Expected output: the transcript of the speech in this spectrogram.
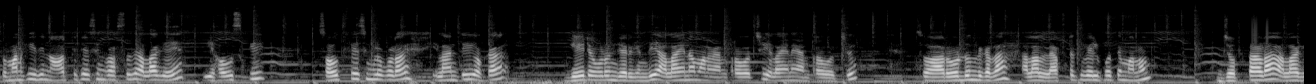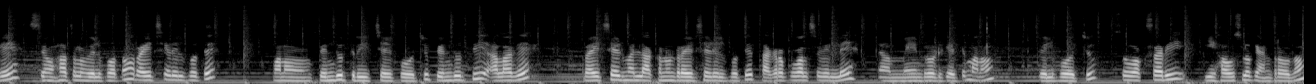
సో మనకి ఇది నార్త్ ఫేసింగ్ వస్తుంది. అలాగే ఈ హౌస్కి సౌత్ ఫేసింగ్లో కూడా ఇలాంటి ఒక గేట్ ఇవ్వడం జరిగింది. అలా అయినా మనం ఎంటర్ అవ్వచ్చు ఇలా అయినా ఎంటర్ అవ్వచ్చు. సో ఆ రోడ్డు ఉంది కదా అలా లెఫ్ట్కి వెళ్ళిపోతే మనం జొత్తాడ అలాగే సింహాచలం వెళ్ళిపోతాం. రైట్ సైడ్ వెళ్ళిపోతే మనం పెందుర్తి రీచ్ అయిపోవచ్చు. పెందుర్తి అలాగే రైట్ సైడ్ మళ్ళీ అక్కడ నుండి రైట్ సైడ్ వెళ్ళిపోతే తగరపవలసి వెళ్ళే మెయిన్ రోడ్కి అయితే మనం వెళ్ళిపోవచ్చు. సో ఒకసారి ఈ హౌస్లోకి ఎంటర్ అవుదాం.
